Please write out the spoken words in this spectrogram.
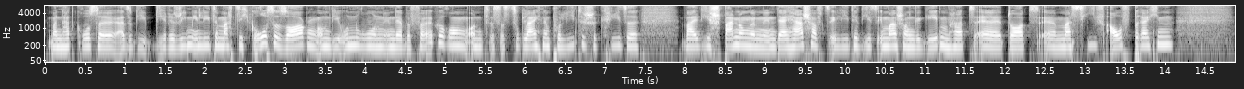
Man hat große, also die, die Regimeelite macht sich große Sorgen um die Unruhen in der Bevölkerung und es ist zugleich eine politische Krise, weil die Spannungen in der Herrschaftselite, die es immer schon gegeben hat, äh, dort äh, massiv aufbrechen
